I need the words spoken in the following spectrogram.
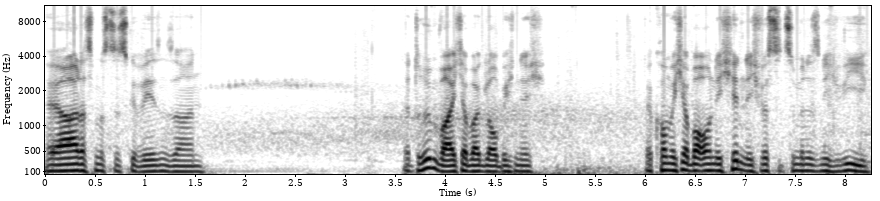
Ja, das müsste es gewesen sein. Da drüben war ich aber, glaube ich, nicht. Da komme ich aber auch nicht hin. Ich wüsste zumindest nicht wie.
